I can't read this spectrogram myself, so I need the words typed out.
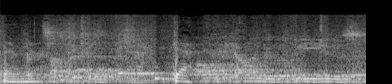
There we go. Yeah. the calendar that we use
